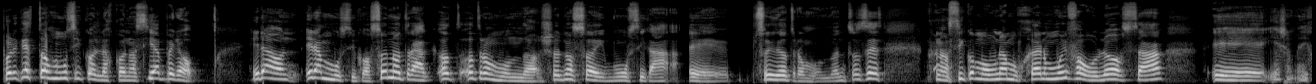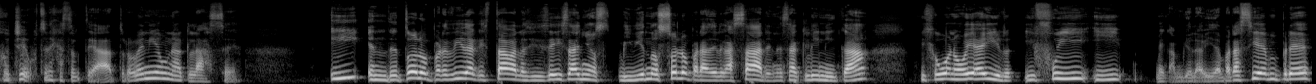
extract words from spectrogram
porque estos músicos los conocía, pero eran, eran músicos, son otro mundo. Yo no soy música, eh, soy de otro mundo. Entonces conocí como una mujer muy fabulosa eh, y ella me dijo, che, vos tenés que hacer teatro. Venía a una clase. Y entre todo lo perdida que estaba a los 16 años, viviendo solo para adelgazar en esa clínica, dije, bueno, voy a ir. Y fui y me cambió la vida para siempre,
